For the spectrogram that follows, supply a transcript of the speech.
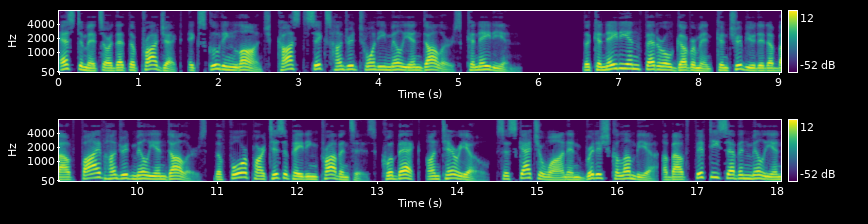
Estimates are that the project, excluding launch, cost $620 million Canadian. The Canadian federal government contributed about $500 million. The four participating provinces Quebec, Ontario, Saskatchewan and British Columbia about $57 million,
